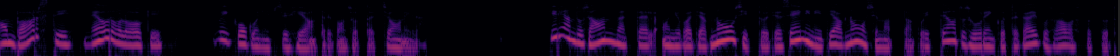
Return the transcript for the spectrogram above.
hambaarsti, neuroloogi või koguni psühhiaatri konsultatsioonile. kirjanduse andmetel on juba diagnoositud ja senini diagnoosimata, kuid teadusuuringute käigus avastatud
